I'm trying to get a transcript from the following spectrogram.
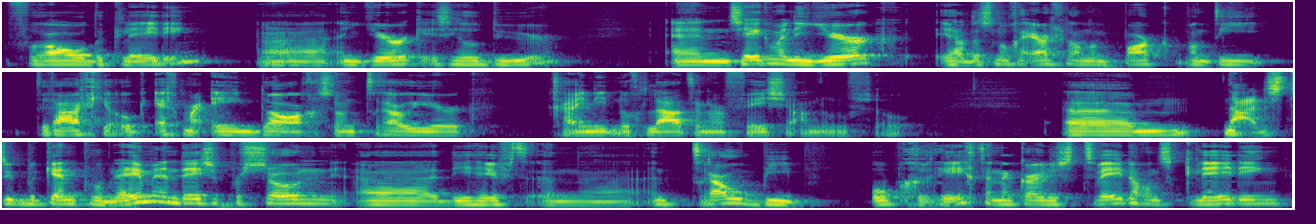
Vooral de kleding. Ja. Eh, een jurk is heel duur. En zeker met een jurk, ja, dat is nog erger dan een pak. Want die draag je ook echt maar één dag. Zo'n trouwjurk ga je niet nog later naar een feestje aandoen of zo. Ehm, nou, dat is natuurlijk een bekend probleem. En deze persoon eh, die heeft een, eh, een trouwbiep opgericht. En dan kan je dus tweedehands kleding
